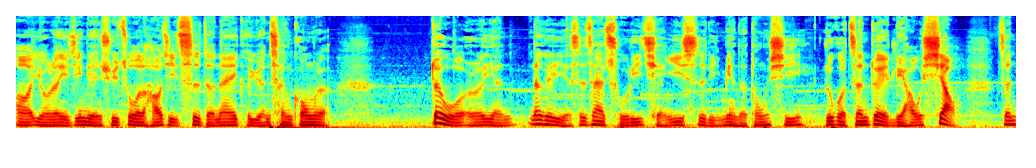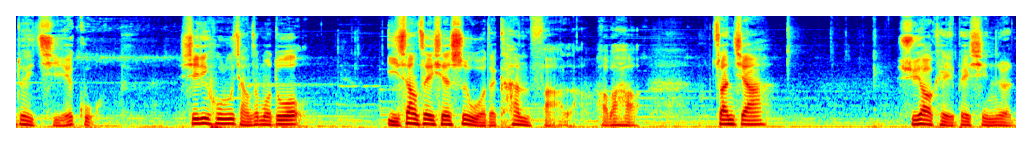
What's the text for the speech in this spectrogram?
哦，有人已经连续做了好几次的那一个原成功了。对我而言，那个也是在处理潜意识里面的东西。如果针对疗效、针对结果，稀里呼噜讲这么多，以上这些是我的看法了，好不好？专家需要可以被信任，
